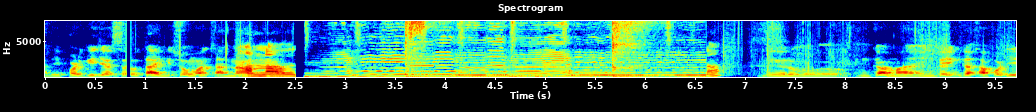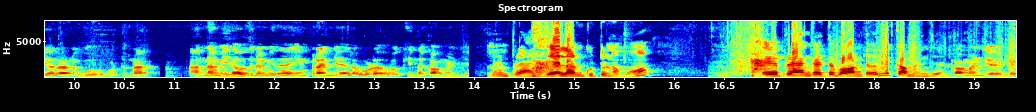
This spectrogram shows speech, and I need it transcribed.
అది ఎప్పటికీ చేస్తారు. థ్యాంక్ యూ సో మచ్ అన్న అన్న. మీరు ఇంకా మా ఇంకా ఇంకా సపోర్ట్ చేయాలని కోరుకుంటున్నా. అన్న మీద వదిన మీద ఏం ప్రాంక్ చేయాలో కూడా కింద కామెంట్ చేయండి. మేము ప్రాంక్ చేయాలనుకుంటున్నాము. ఏ ప్రాంక్ అయితే బాగుంటుందో మీకు కమెంట్ చేయండి. కామెంట్ చేయండి.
